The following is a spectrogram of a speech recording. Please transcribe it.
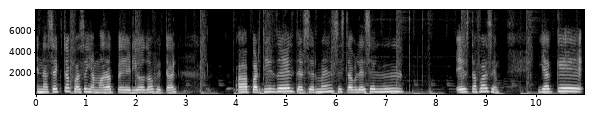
En la sexta fase llamada periodo fetal, a partir del tercer mes se establece esta fase, ya que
